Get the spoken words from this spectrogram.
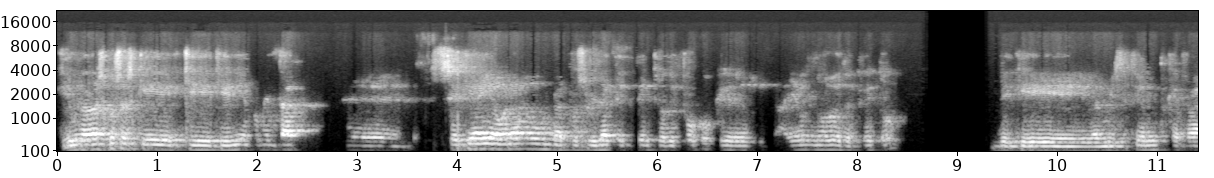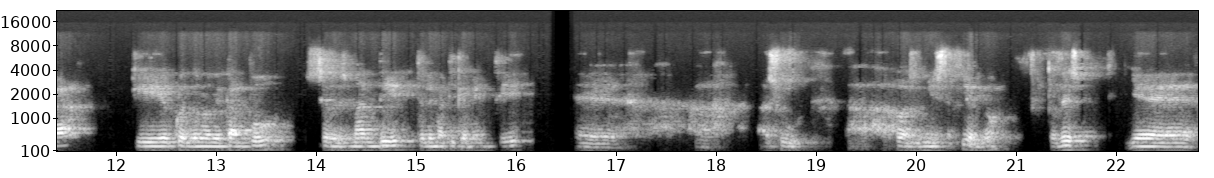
Que una de las cosas que, que quería comentar eh, sé que hay ahora una posibilidad dentro de poco que haya un nuevo decreto de que la administración querrá que el cuaderno de campo se les mande telemáticamente eh, a, su, a, la administración. ¿no? Entonces, eh,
